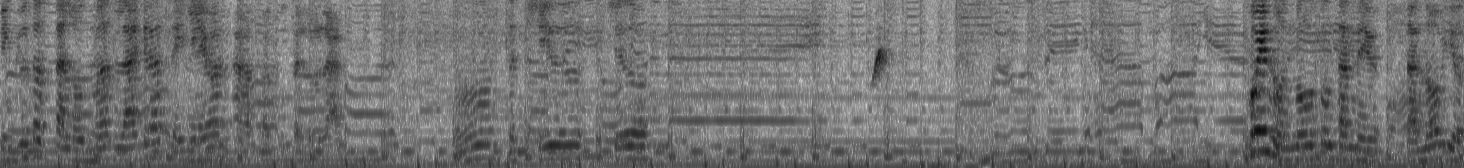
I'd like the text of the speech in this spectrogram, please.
Incluso hasta los más lacras se llevan hasta tu celular. Oh, está chido, está chido. Bueno, no son tan, eh, tan obvios.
